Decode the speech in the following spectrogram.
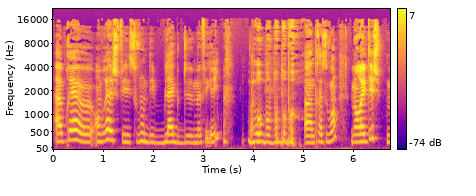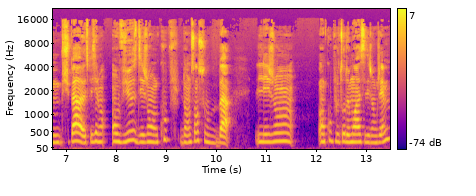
Après, euh, en vrai, je fais souvent des blagues de meuf aigrie, Bon, bon, bon, bon, bon. hein, très souvent. Mais en réalité, je, je suis pas euh, spécialement envieuse des gens en couple, dans le sens où, bah, les gens en couple autour de moi, c'est des gens que j'aime.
